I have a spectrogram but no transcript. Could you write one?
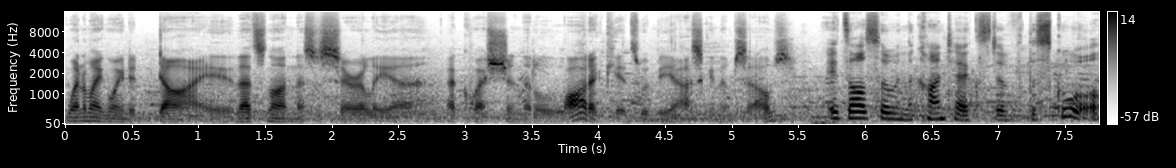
When am I going to die? That's not necessarily a, a question that a lot of kids would be asking themselves. It's also in the context of the school,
